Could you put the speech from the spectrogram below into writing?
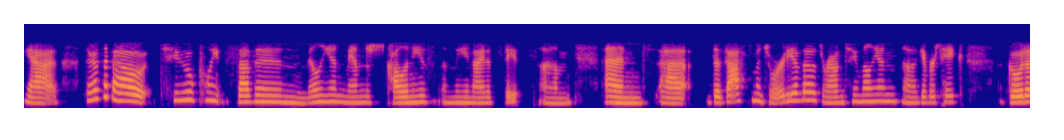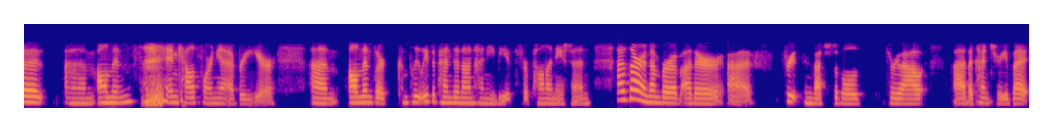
Yeah, there's about 2.7 million managed colonies in the United States, um, and uh, the vast majority of those, around 2 million, uh, give or take, go to um, almonds in California every year. Um, almonds are completely dependent on honeybees for pollination, as are a number of other uh, fruits and vegetables throughout uh, the country. But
